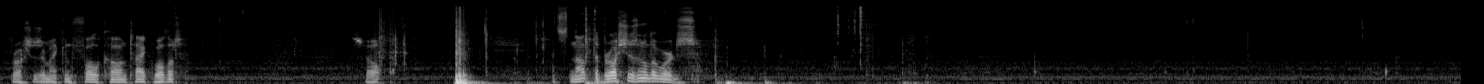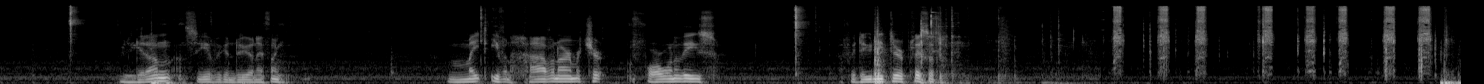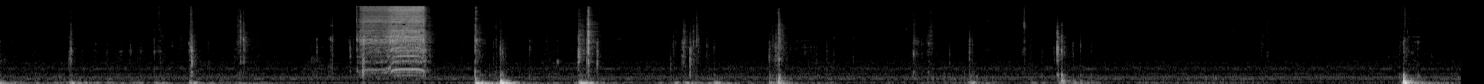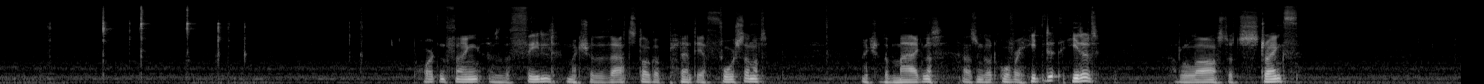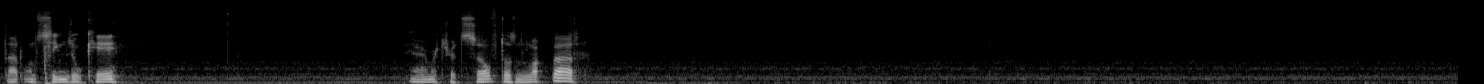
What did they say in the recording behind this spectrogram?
brushes are making full contact with it. So, it's not the brushes in other words. And see if we can do anything. Might even have an armature for one of these if we do need to replace it. Thing is the field. Make sure that that's still got plenty of force in it. Make sure the magnet hasn't got overheated heated. Or lost its strength. That one seems okay. The armature itself doesn't look bad.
